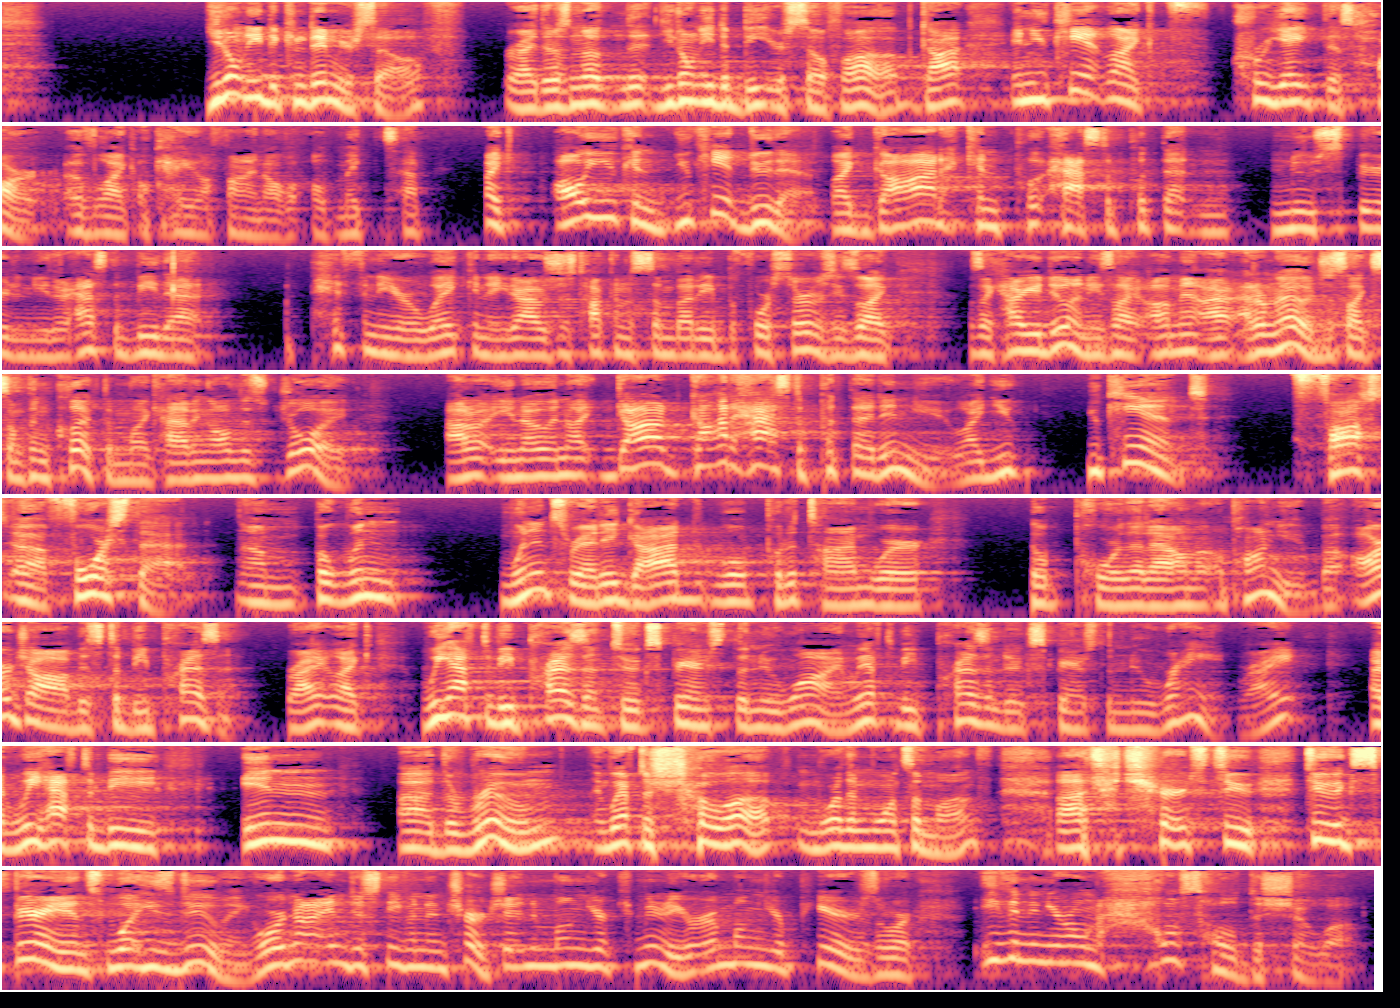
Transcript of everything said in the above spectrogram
you don't need to condemn yourself, right? There's no, you don't need to beat yourself up. God, and you can't like create this heart of like, okay, I'll fine, I'll, I'll make this happen. Like all you can, you can't do that. Like God can put, has to put that new spirit in you. There has to be that epiphany or awakening. I was just talking to somebody before service. He's like, I was like, how are you doing? He's like, oh man, I, I don't know. Just like something clicked. I'm like having all this joy. I don't, you know, and like God, God has to put that in you. Like you, you can't force, uh, force that. Um, but when, when it's ready, God will put a time where he'll pour that out upon you. But our job is to be present, right? Like we have to be present to experience the new wine. We have to be present to experience the new rain, right? Like we have to be in uh, the room, and we have to show up more than once a month uh, to church to, to experience what he's doing. Or not in just even in church, and among your community, or among your peers, or even in your own household to show up.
